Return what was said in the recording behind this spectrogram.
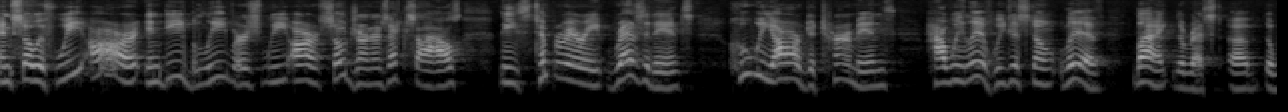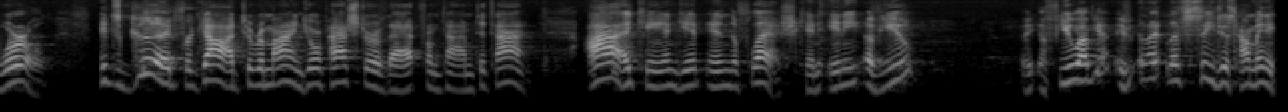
And so, if we are indeed believers, we are sojourners, exiles, these temporary residents, who we are determines how we live. We just don't live like the rest of the world. It's good for God to remind your pastor of that from time to time. I can get in the flesh. Can any of you? A few of you? Let's see just how many.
